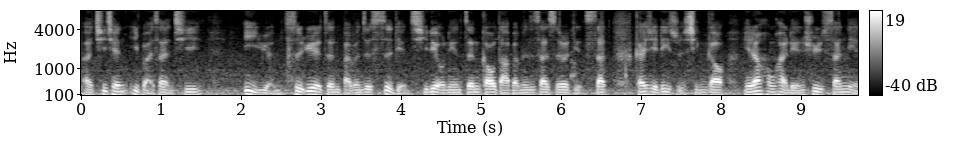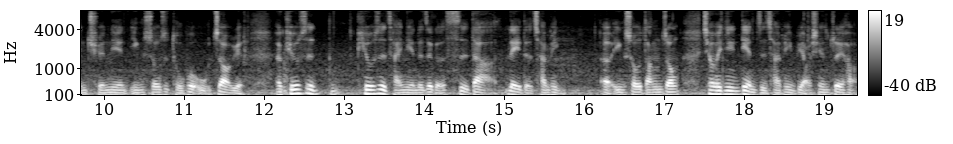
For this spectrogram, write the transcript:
呃七千一百三十七亿元，是月增百分之四点七六，年增高达百分之三十二点三，改写历史新高，也让红海连续三年全年营收是突破五兆元。而 Q 四 Q 四财年的这个四大类的产品呃营收当中，消费性电子产品表现最好。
